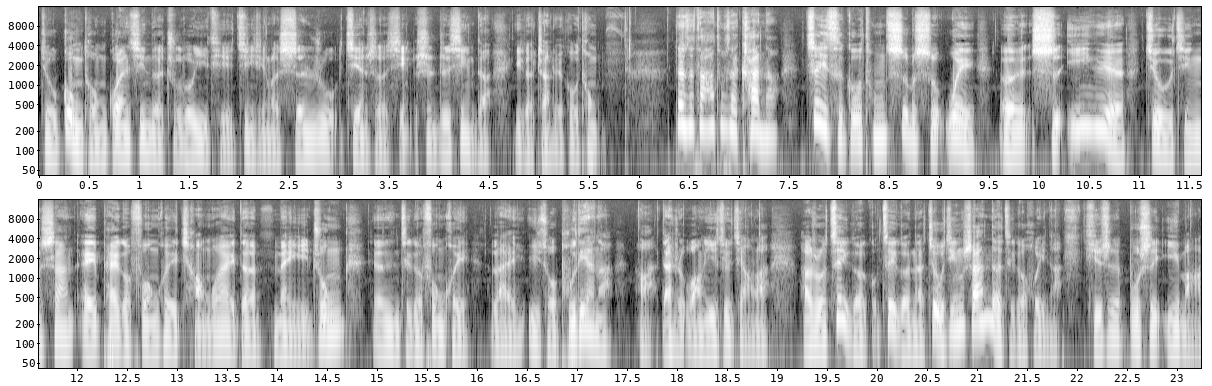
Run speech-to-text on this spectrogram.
就共同关心的诸多议题进行了深入、建设性、实质性的一个战略沟通。但是大家都在看呢，这次沟通是不是为呃十一月旧金山 APEC 峰会场外的美中嗯、这个峰会来预做铺垫呢？啊但是王毅就讲了，他说这个这个呢，旧金山的这个会呢，其实不是一马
